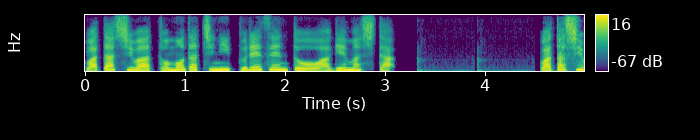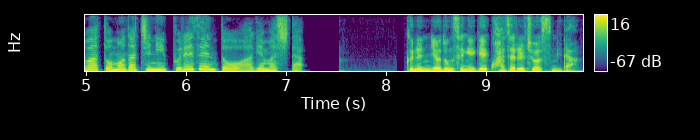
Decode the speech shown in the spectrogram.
私は友達にプレゼントをあげました。 私は友達にプレゼントをあげました。 그는 여동생에게 과자를 주었습니다.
